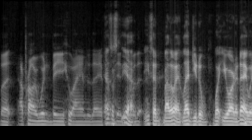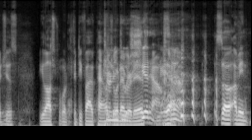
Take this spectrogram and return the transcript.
But I probably wouldn't be who I am today if That's I didn't yeah. with it. You said, by the way, it led you to what you are today, which is you lost what 55 pounds Turned or into whatever a it is. shit house. Yeah. Yeah. so I mean,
